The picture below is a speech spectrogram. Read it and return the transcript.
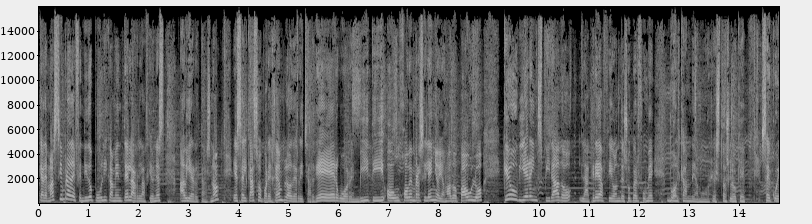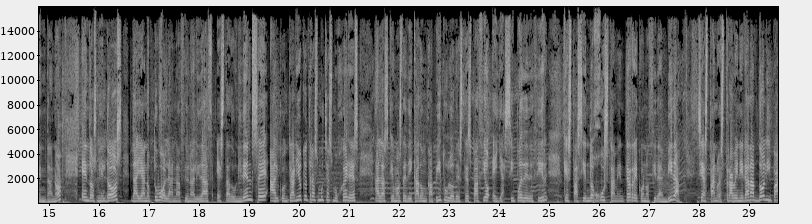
que además siempre ha defendido públicamente las relaciones abiertas, ¿no? Es el caso, por ejemplo, de Richard Gere, Warren Beatty o un joven brasileño llamado Paulo que hubiera inspirado la creación de su perfume Volcán de Amor. Esto es lo que se cuenta, ¿no? En 2002, Diane obtuvo la nacionalidad estadounidense, al contrario que otras muchas mujeres a las que hemos dedicado un capítulo de este espacio, ella sí puede decir que está siendo justamente reconocida en vida. Si hasta nuestra venerada Dolly Parton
